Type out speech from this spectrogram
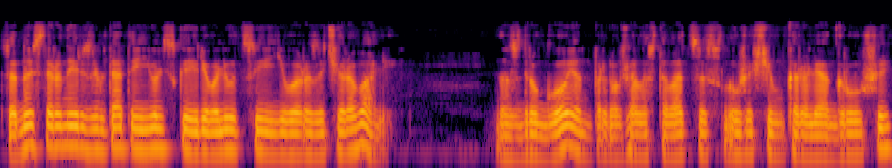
С одной стороны, результаты июльской революции его разочаровали, но с другой он продолжал оставаться служащим короля Груши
